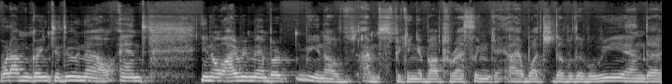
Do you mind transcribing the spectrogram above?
what I'm going to do now, and you know, I remember, you know, I'm speaking about wrestling. I watched WWE, and uh,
